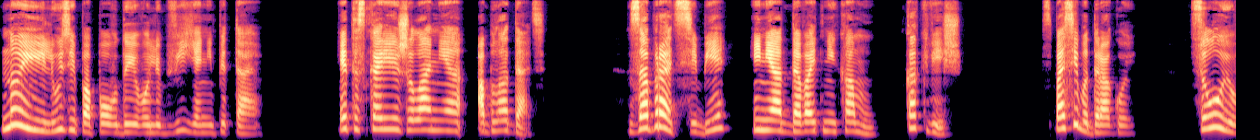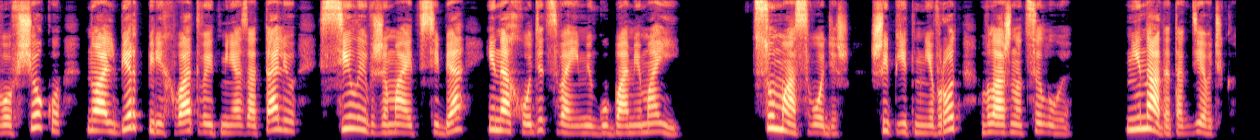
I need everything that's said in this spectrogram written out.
Но и иллюзий по поводу его любви я не питаю. Это скорее желание обладать. Забрать себе и не отдавать никому, как вещь. Спасибо, дорогой. Целую его в щеку, но Альберт перехватывает меня за талию, с силой вжимает в себя и находит своими губами мои. «С ума сводишь!» — шипит мне в рот, влажно целуя. «Не надо так, девочка.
